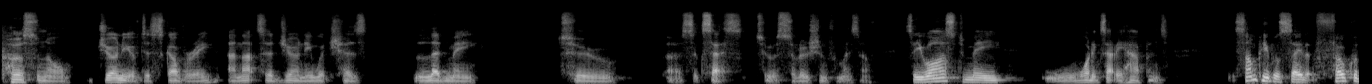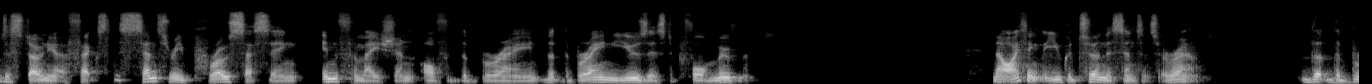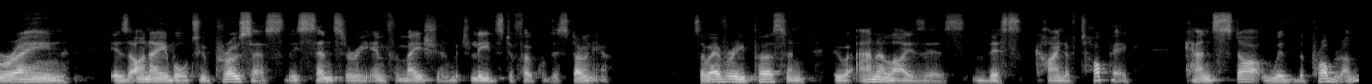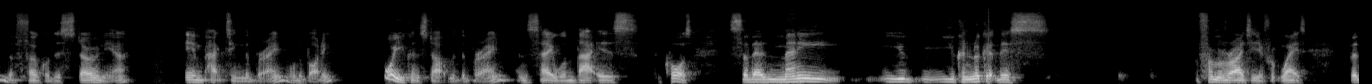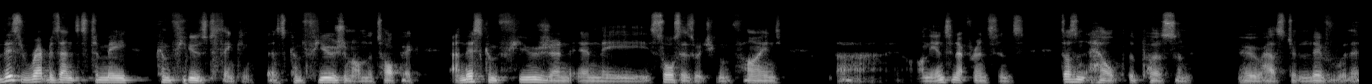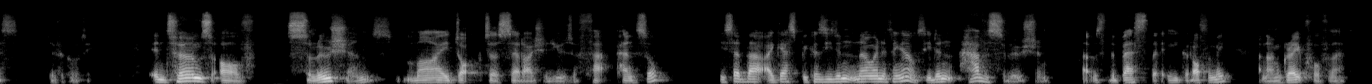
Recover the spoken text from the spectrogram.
personal journey of discovery. And that's a journey which has led me to uh, success, to a solution for myself. So you asked me what exactly happens. Some people say that focal dystonia affects the sensory processing information of the brain that the brain uses to perform movements. Now, I think that you could turn this sentence around that the brain is unable to process the sensory information which leads to focal dystonia. So, every person who analyzes this kind of topic can start with the problem, the focal dystonia, impacting the brain or the body, or you can start with the brain and say, well, that is the cause. So there are many, you, you can look at this from a variety of different ways. But this represents to me confused thinking. There's confusion on the topic. And this confusion in the sources which you can find uh, on the internet, for instance, doesn't help the person who has to live with this difficulty. In terms of solutions, my doctor said I should use a fat pencil. He said that, I guess, because he didn't know anything else. He didn't have a solution. That was the best that he could offer me, and I'm grateful for that.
